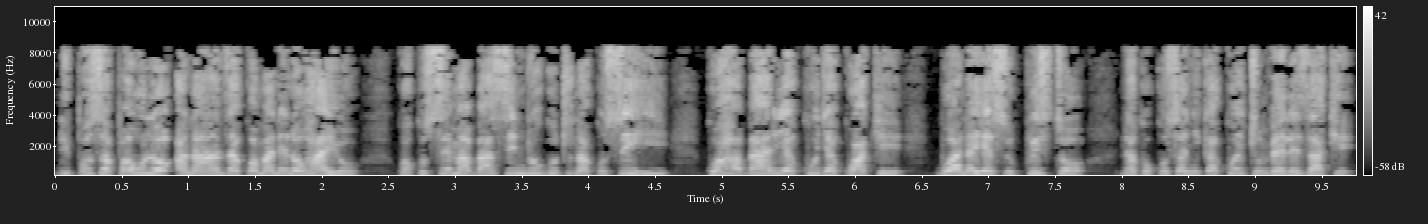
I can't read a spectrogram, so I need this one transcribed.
ndiposa paulo anaanza kwa maneno hayo kwa kusema basi ndugu tunakusihi kwa habari ya kuja kwake bwana yesu kristo na kukusanyika kwetu mbele zake.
